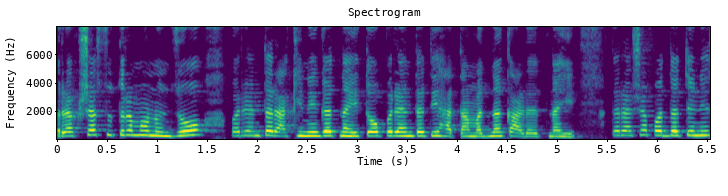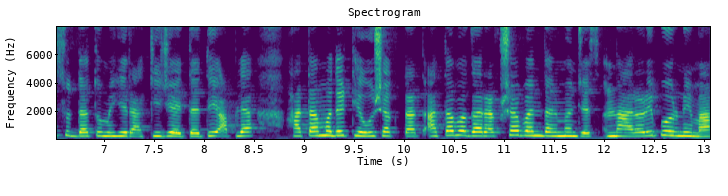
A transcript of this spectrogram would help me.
रक्षासूत्र म्हणून जोपर्यंत राखी निघत नाही तोपर्यंत ती हातामधनं काढत नाही. तर अशा पद्धतीने सुद्धा तुम्ही ही राखी जी आहे तर ती आपल्या हातामध्ये ठेवू शकतात. आता बघा रक्षाबंधन म्हणजेच नारळी पौर्णिमा पौर्णिमा.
